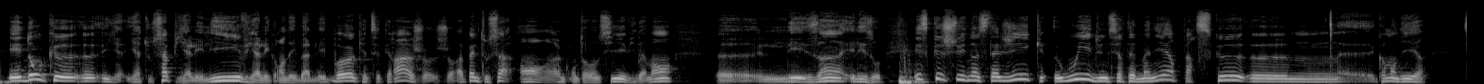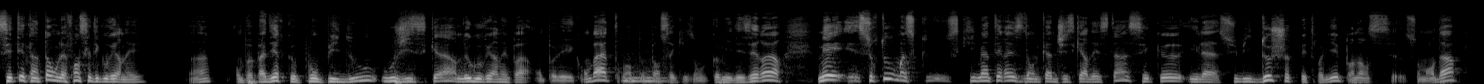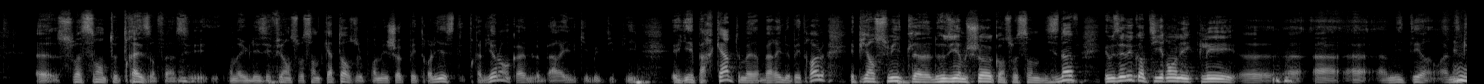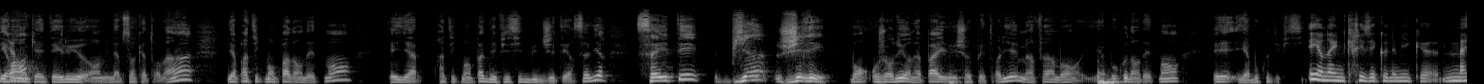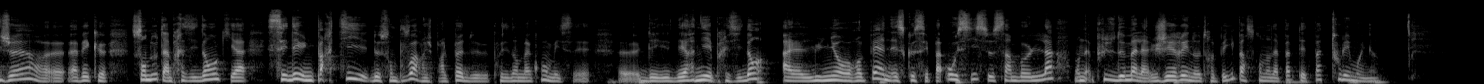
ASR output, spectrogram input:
Et donc, il y, a tout ça, puis il y a les livres, il y a les grands débats de l'époque, etc. Je, rappelle tout ça en racontant aussi, évidemment, les uns et les autres. Est-ce que je suis nostalgique? Oui, d'une certaine manière, parce que, comment dire, c'était un temps où la France était gouvernée. Hein. on ne peut pas dire que Pompidou ou Giscard ne gouvernaient pas. On peut les combattre, on peut mmh. penser qu'ils ont commis des erreurs. Mais surtout, moi, ce, ce qui m'intéresse dans le cas de Giscard d'Estaing, c'est qu'il a subi deux chocs pétroliers pendant son mandat. 73, euh, enfin, on a eu les effets en 74, le premier choc pétrolier, c'était très violent quand même, le baril qui multiplie est par quatre, le baril de pétrole. Et puis ensuite, le deuxième choc en 79. Et vous avez quand il rend les clés euh, à, à, Mitterrand, qui a été élu en 1981, il n'y a pratiquement pas d'endettement et il n'y a pratiquement pas de déficit budgétaire. C'est-à-dire, ça a été bien géré. Bon, aujourd'hui, on n'a pas eu les chocs pétroliers, mais enfin, bon, il y a beaucoup d'endettement et il y a beaucoup de déficits. Et on a une crise économique euh, majeure, euh, avec euh, sans doute un président qui a cédé une partie de son pouvoir, je ne parle pas de président Macron, mais c'est des derniers présidents, à l'Union européenne. Est-ce que ce n'est pas aussi ce symbole-là? On a plus de mal à gérer notre pays parce qu'on n'en a peut-être pas tous les moyens.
